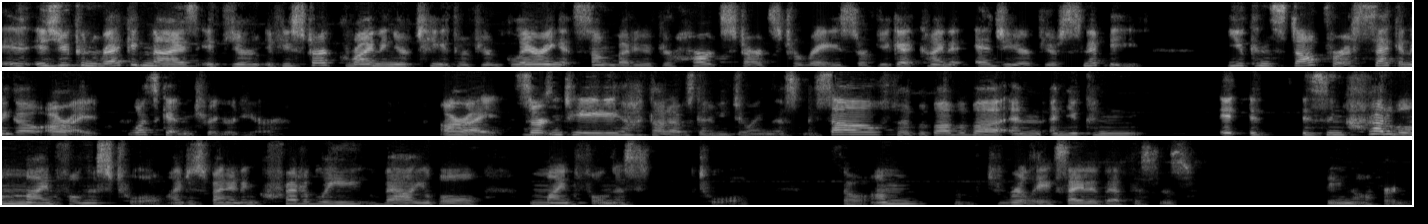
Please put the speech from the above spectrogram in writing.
is you can recognize if you're if you start grinding your teeth or if you're glaring at somebody or if your heart starts to race or if you get kind of edgy or if you're snippy you can stop for a second and go all right what's getting triggered here? All right certainty i thought i was going to be doing this myself blah blah blah blah, blah and and you can it, it is incredible mindfulness tool i just find it incredibly valuable mindfulness tool so i'm really excited that this is being offered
